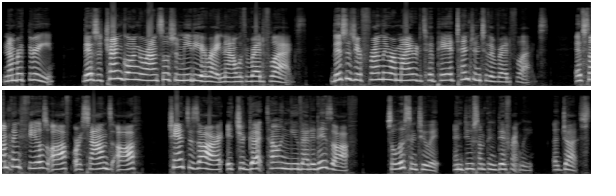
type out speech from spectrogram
Number three, there's a trend going around social media right now with red flags. This is your friendly reminder to pay attention to the red flags. If something feels off or sounds off, chances are it's your gut telling you that it is off. So listen to it and do something differently. Adjust.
